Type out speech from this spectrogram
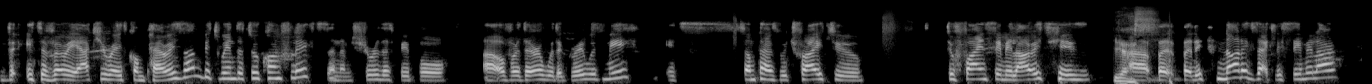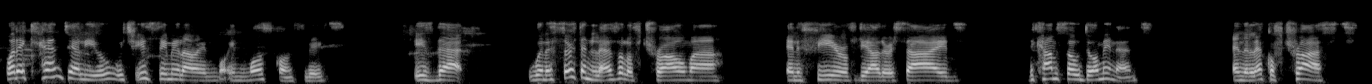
the, it's a very accurate comparison between the two conflicts, and I'm sure that people uh, over there would agree with me. It's sometimes we try to to find similarities, yes. uh, but but it's not exactly similar. What I can tell you, which is similar in in most conflicts, is that when a certain level of trauma and fear of the other side becomes so dominant, and the lack of trust,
